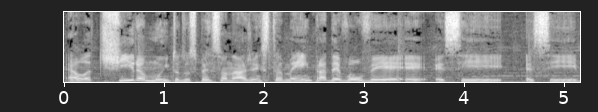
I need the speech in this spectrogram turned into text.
Ela tira muito dos personagens também pra devolver esse esse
